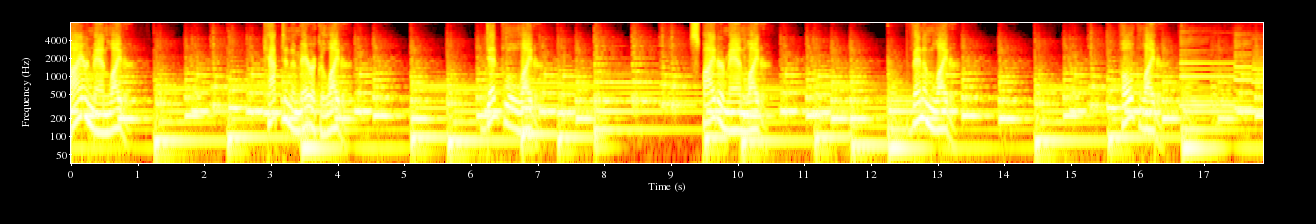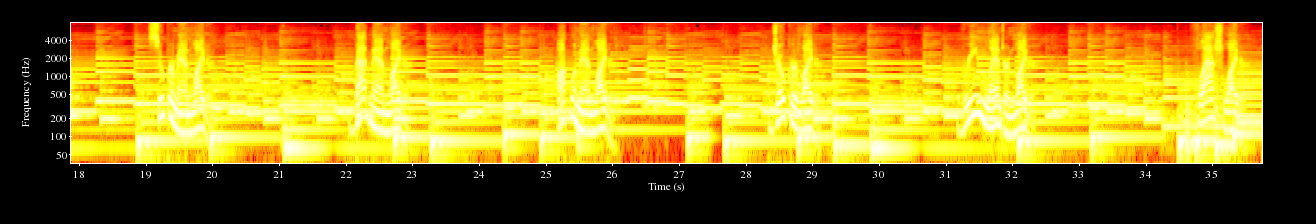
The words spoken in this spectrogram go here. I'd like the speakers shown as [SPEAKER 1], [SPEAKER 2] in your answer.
[SPEAKER 1] Iron Man lighter. Captain America lighter. Deadpool lighter. Spider-Man lighter. Venom lighter. Hulk lighter. Superman lighter. Batman lighter. Aquaman lighter. Joker lighter. Green Lantern lighter. Flash lighter.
